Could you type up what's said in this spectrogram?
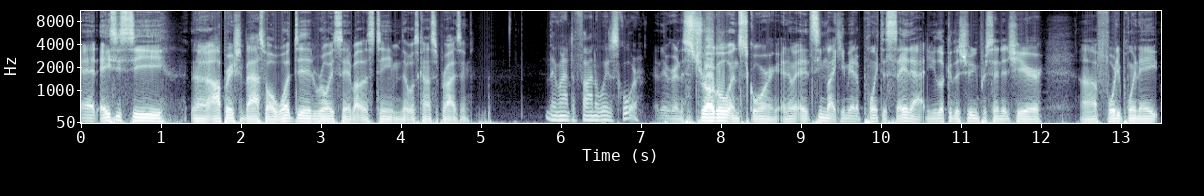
At ACC uh, Operation Basketball, what did Roy say about this team that was kind of surprising? They're going to have to find a way to score. And they were going to struggle in scoring, and it seemed like he made a point to say that. And you look at the shooting percentage here, uh, forty point eight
